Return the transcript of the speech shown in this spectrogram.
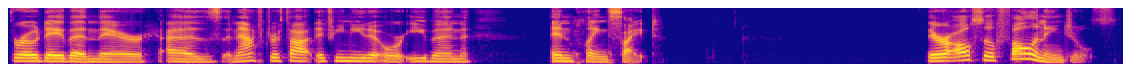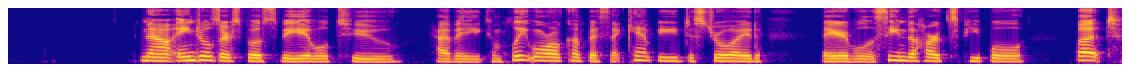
throw Deva in there as an afterthought if you need it, or even in plain sight. There are also fallen angels. Now, angels are supposed to be able to have a complete moral compass that can't be destroyed. They're able to see into hearts people, but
